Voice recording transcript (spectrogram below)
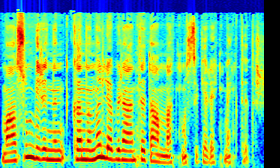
Masum birinin kanını labirente damlatması gerekmektedir.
